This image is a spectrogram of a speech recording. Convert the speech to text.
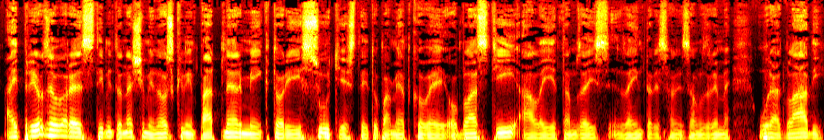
Aj pri rozhovore s týmito našimi norskými partnermi, ktorí sú tiež z tejto pamiatkovej oblasti, ale je tam zainteresovaný samozrejme úrad vlády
